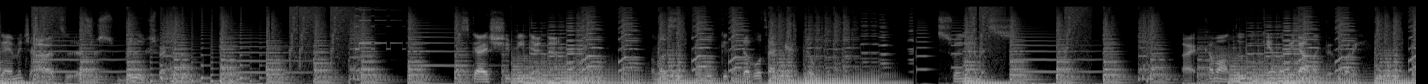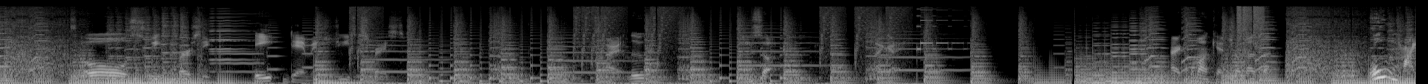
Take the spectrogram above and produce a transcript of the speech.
Damage. Ah, that's, that's just really respectable. This guy should be dead now. Unless Luke gets double attack here. Nope. Swing and miss. Alright, come on, Luke. You can't let me down like this, buddy. Oh, sweet mercy. Eight damage. Jesus Christ. Alright, Luke. You suck. Alright, come on, Ken. Show me it's. Oh my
